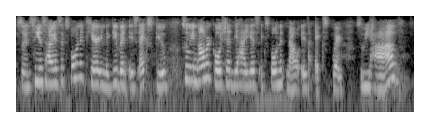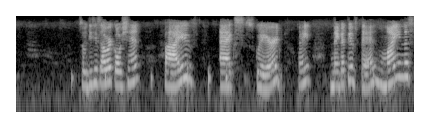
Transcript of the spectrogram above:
So, since highest exponent here in the given is x cubed, so in our quotient, the highest exponent now is x squared. So, we have, so this is our quotient, 5x squared, okay, negative 10 minus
